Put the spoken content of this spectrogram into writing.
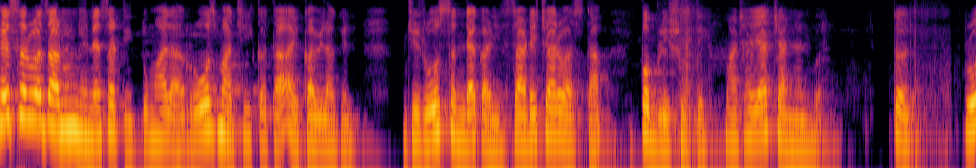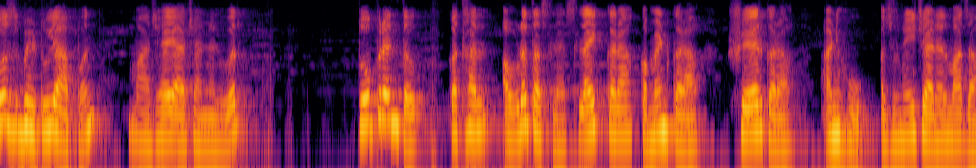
हे सर्व जाणून घेण्यासाठी तुम्हाला रोज माझी ही कथा ऐकावी लागेल जी रोज संध्याकाळी साडेचार वाजता पब्लिश होते माझ्या या चॅनलवर तर रोज भेटूया आपण माझ्या या चॅनलवर तोपर्यंत कथा आवडत असल्यास लाईक करा कमेंट करा शेअर करा आणि हो अजूनही चॅनल माझा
